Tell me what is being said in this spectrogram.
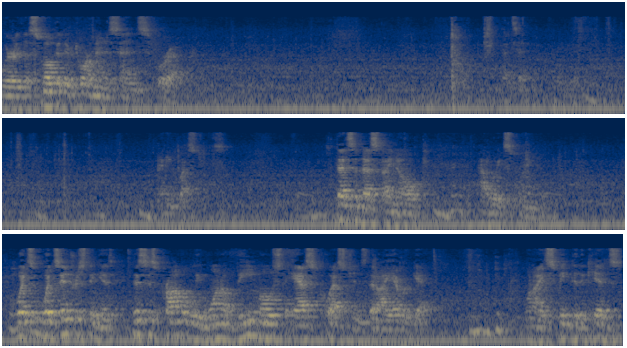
where the smoke of their torment ascends forever. That's it. Any questions? That's the best I know how to explain it. What's, what's interesting is this is probably one of the most asked questions that I ever get. When I speak to the kids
